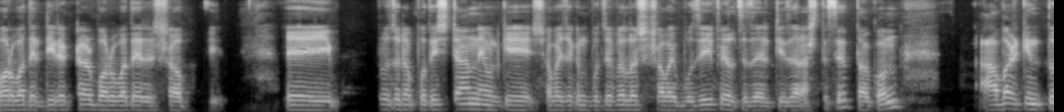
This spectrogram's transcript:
বরবাদের ডিরেক্টর বরবাদের সব এই প্রযোজনা প্রতিষ্ঠান, এমনকি সবাই যখন বুঝে ফেলল, সবাই বুঝেই ফেলছে যে টিজার আসতেছে, তখন আবার কিন্তু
